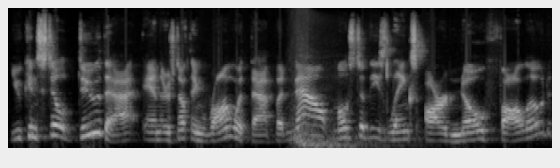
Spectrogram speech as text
you can still do that, and there's nothing wrong with that, but now most of these links are no followed.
